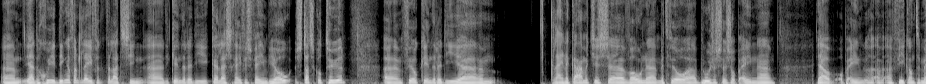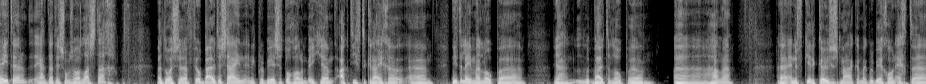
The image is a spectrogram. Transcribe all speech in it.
ehm, ja, de goede dingen van het leven te laten zien. Eh, die kinderen die ik lesgeef is VMBO, stadscultuur. Ehm, veel kinderen die ehm, kleine kamertjes eh, wonen met veel eh, broers en zussen op één, eh, ja, op één eh, vierkante meter. Ja, dat is soms wel lastig. Waardoor ze veel buiten zijn. En ik probeer ze toch wel een beetje actief te krijgen. Ehm, niet alleen maar lopen, ja, buiten lopen eh, hangen. eh, en de verkeerde keuzes maken. Maar ik probeer gewoon echt eh,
